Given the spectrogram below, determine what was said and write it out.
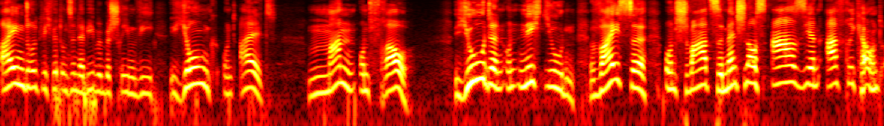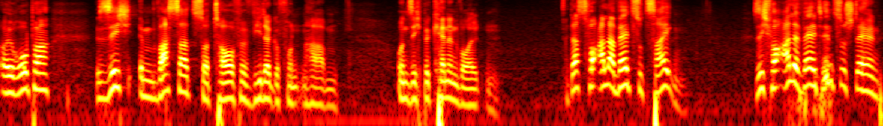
Eindrücklich wird uns in der Bibel beschrieben, wie jung und alt, Mann und Frau, Juden und Nichtjuden, Weiße und Schwarze, Menschen aus Asien, Afrika und Europa sich im Wasser zur Taufe wiedergefunden haben und sich bekennen wollten. Das vor aller Welt zu zeigen, sich vor aller Welt hinzustellen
